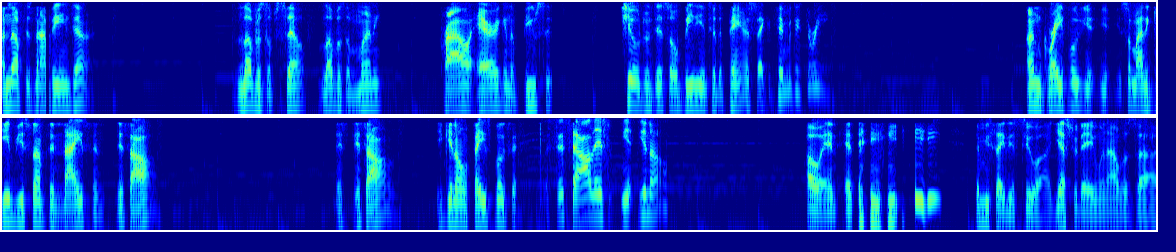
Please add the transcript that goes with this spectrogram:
Enough is not being done. Lovers of self, lovers of money, proud, arrogant, abusive, children disobedient to the parents, 2 Timothy 3 ungrateful. You, you, somebody give you something nice, and this all. This this all. You get on Facebook, say, this all this, you, you know. Oh, and, and let me say this too. Uh, yesterday when I was uh,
